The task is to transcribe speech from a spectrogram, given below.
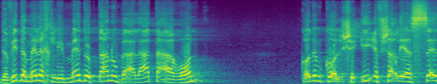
דוד המלך לימד אותנו בהעלאת הארון, קודם כל שאי אפשר לייסד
